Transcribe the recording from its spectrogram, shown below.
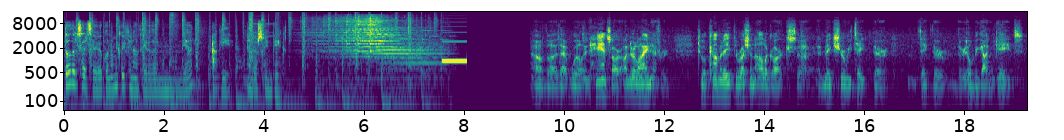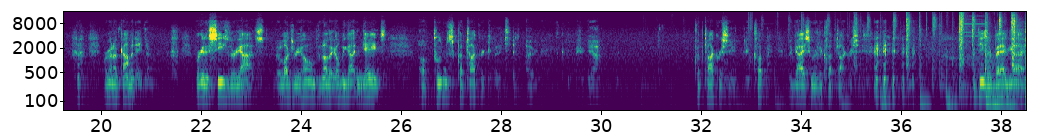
Todo el salseo económico y financiero del mundo mundial aquí en los FinPix. Of, uh, that will enhance our underlying effort to accommodate the Russian oligarchs uh, and make sure we take their, take their, their ill-begotten gains. We're going to accommodate them. We're going to seize their yachts, their luxury homes, and other ill-begotten gains of Putin's kleptocracy. Uh, yeah, kleptocracy and klep, the guys who are the kleptocracies. but these are bad guys.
